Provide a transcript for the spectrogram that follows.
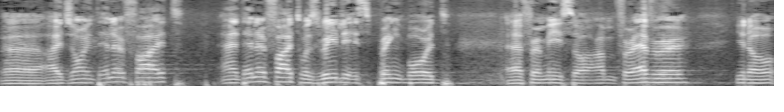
uh, I joined Inner Fight, and Inner Fight was really a springboard uh, for me. So I'm forever, you know,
